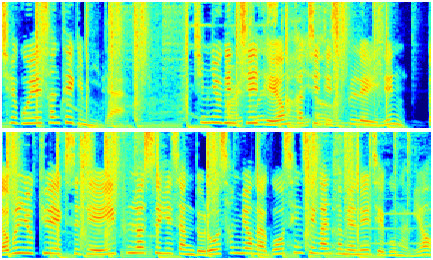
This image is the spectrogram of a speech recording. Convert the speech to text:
최고의 선택입니다. 16인치 대형 터치 디스플레이는 WQXGA 플러스 해상도로 선명하고 생생한 화면을 제공하며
